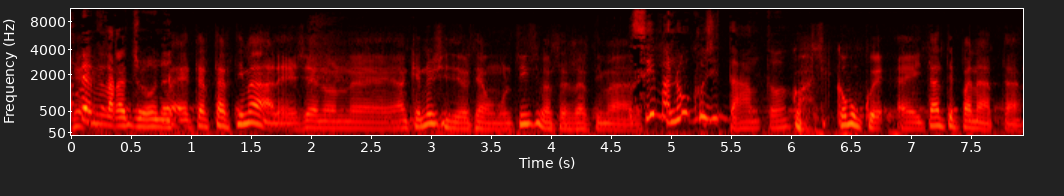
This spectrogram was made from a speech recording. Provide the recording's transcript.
Come aveva ragione? Beh, trattarti male, cioè non, eh, anche noi ci divertiamo moltissimo a trattarti male. Sì, ma non così tanto. Co- Comunque, hai tante panatta.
